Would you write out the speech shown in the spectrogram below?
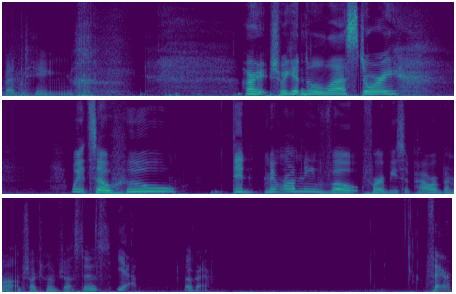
bad thing. All right, should we get into the last story? Wait, so who did Mitt Romney vote for abuse of power but not obstruction of justice? Yeah. Okay, Fair.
